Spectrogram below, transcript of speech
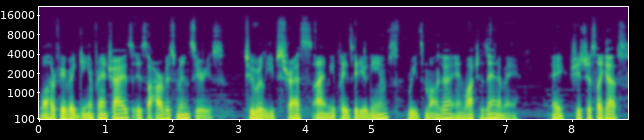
while her favorite game franchise is the Harvest Moon series. To relieve stress, Aimi plays video games, reads manga, and watches anime. Hey, she's just like us.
